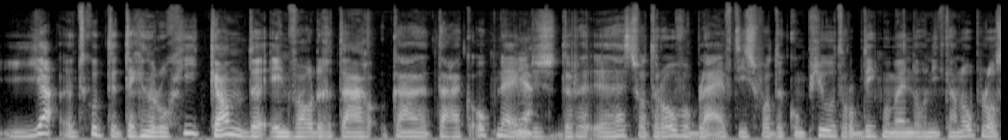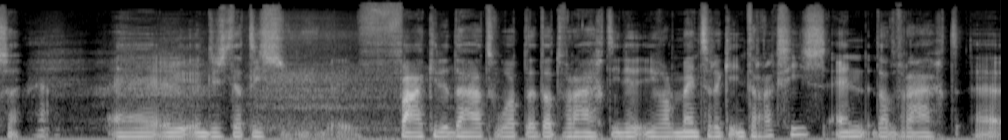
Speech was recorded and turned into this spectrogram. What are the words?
Ja, het goed, de technologie kan de eenvoudige taak, taak opnemen. Dus de rest wat er overblijft is wat de computer op dit moment nog niet kan oplossen. Ja. Uh, dus dat is vaak inderdaad wat dat vraagt in ieder geval menselijke interacties en dat vraagt uh,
